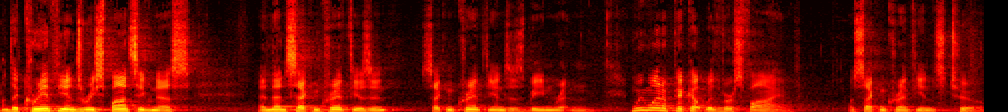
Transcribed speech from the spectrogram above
of the Corinthians' responsiveness, and then 2 Corinthians, 2 Corinthians is being written. We want to pick up with verse 5 of 2 Corinthians 2.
